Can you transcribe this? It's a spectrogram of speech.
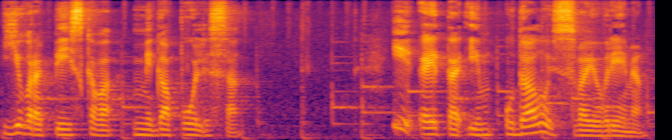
европейского мегаполиса. И это им удалось в свое время –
